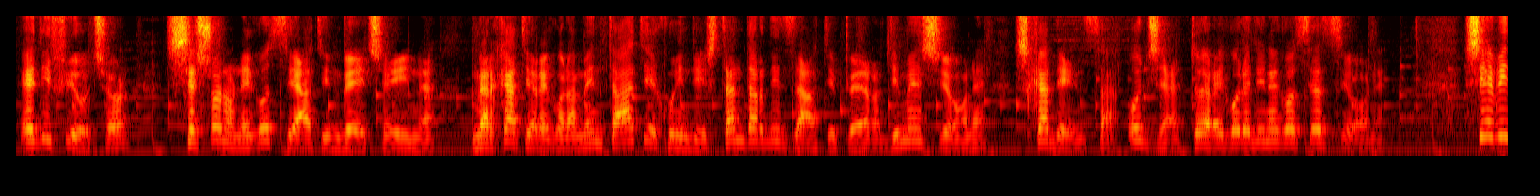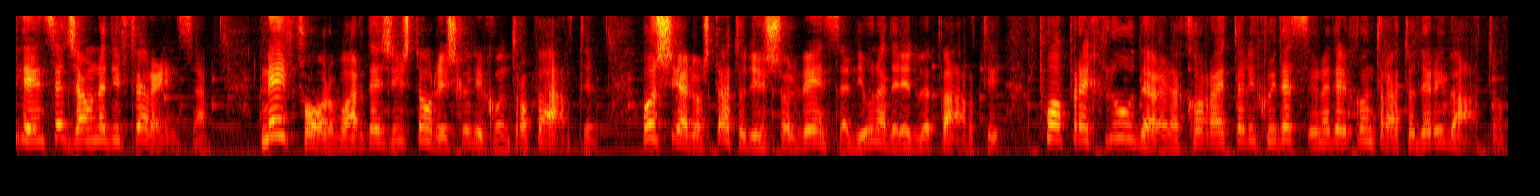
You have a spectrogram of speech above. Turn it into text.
e di future se sono negoziati invece in mercati regolamentati e quindi standardizzati per dimensione, scadenza, oggetto e regole di negoziazione. Si evidenzia già una differenza. Nei forward esiste un rischio di controparte, ossia lo stato di insolvenza di una delle due parti può precludere la corretta liquidazione del contratto derivato.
